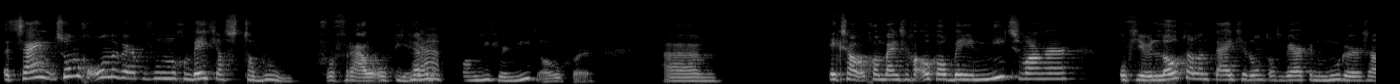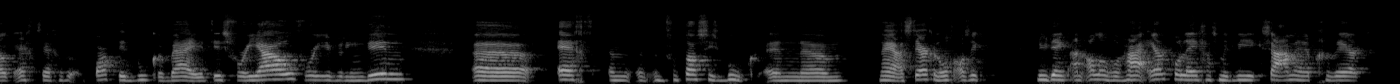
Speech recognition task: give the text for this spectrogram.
het zijn, sommige onderwerpen voelen nog een beetje als taboe voor vrouwen, of die hebben het gewoon liever niet over. Ehm, ik zou gewoon bijna zeggen, ook al ben je niet zwanger, of je loopt al een tijdje rond als werkende moeder, zou ik echt zeggen: pak dit boek erbij. Het is voor jou, voor je vriendin. Uh, echt een, een, fantastisch boek. En um, nou ja, sterker nog, als ik nu denk aan alle HR-collega's met wie ik samen heb gewerkt,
